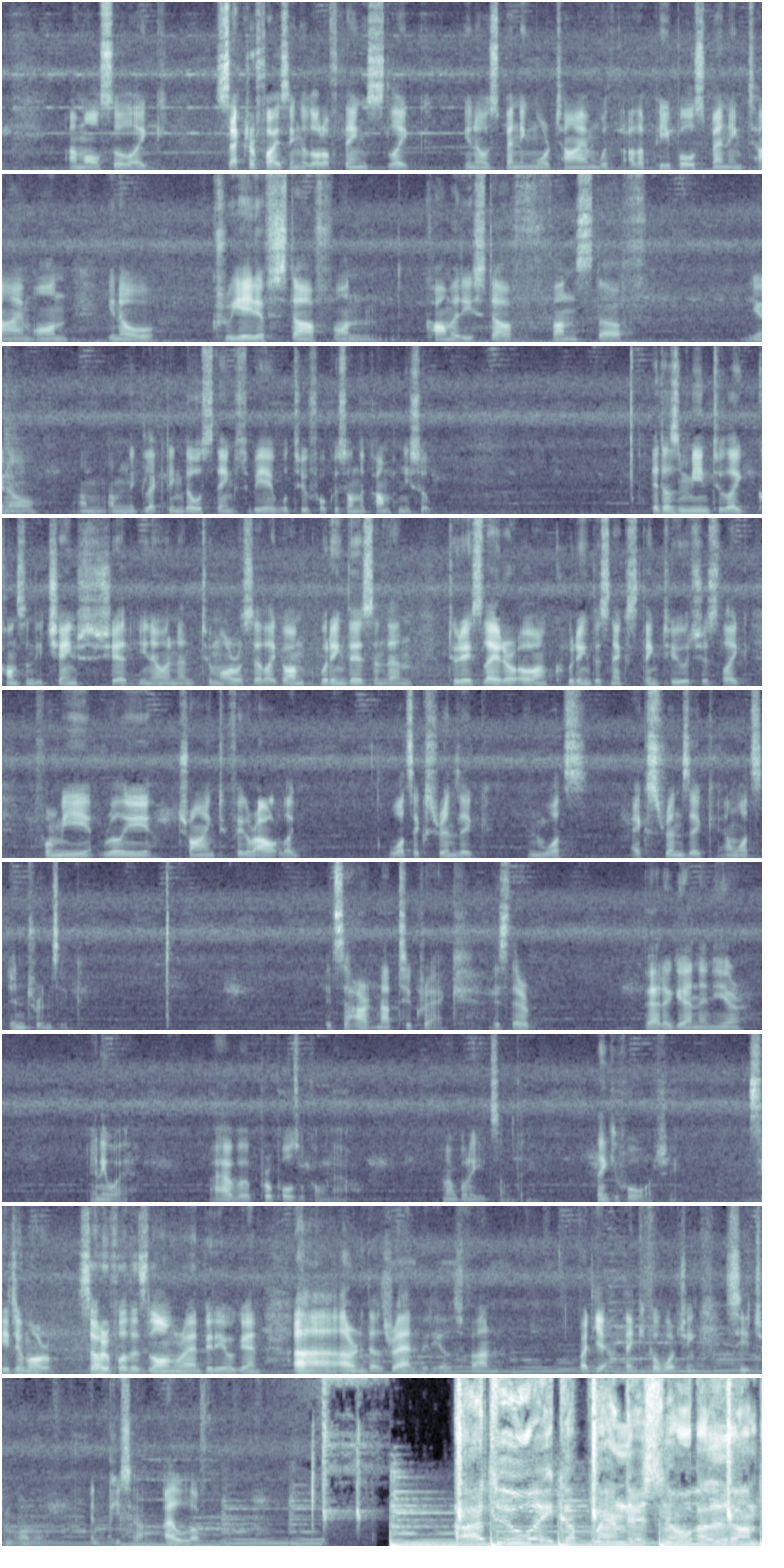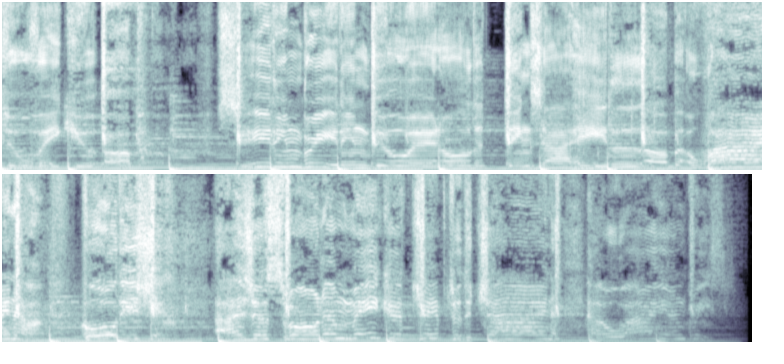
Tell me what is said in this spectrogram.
I'm also like sacrificing a lot of things. Like you know spending more time with other people spending time on you know creative stuff, on comedy stuff, fun stuff, you know, I'm, I'm neglecting those things to be able to focus on the company. So it doesn't mean to like constantly change shit, you know, and then tomorrow say like, oh, I'm quitting this. And then two days later, oh, I'm quitting this next thing too. It's just like, for me, really trying to figure out like what's extrinsic and what's extrinsic and what's intrinsic. It's a hard nut to crack. Is there bed again in here? Anyway, I have a proposal call now. And I'm gonna eat something. Thank you for watching. See you tomorrow. Sorry for this long rant video again. Ah, uh, aren't those rant videos fun? But yeah, thank you for watching. See you tomorrow. And peace out. I love you. Hard to wake up when there's no alarm to wake you up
